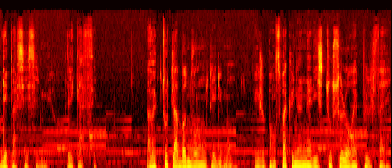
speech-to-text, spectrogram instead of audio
dépasser ces murs, les casser, avec toute la bonne volonté du monde. Et je ne pense pas qu'une analyse tout seul aurait pu le faire.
